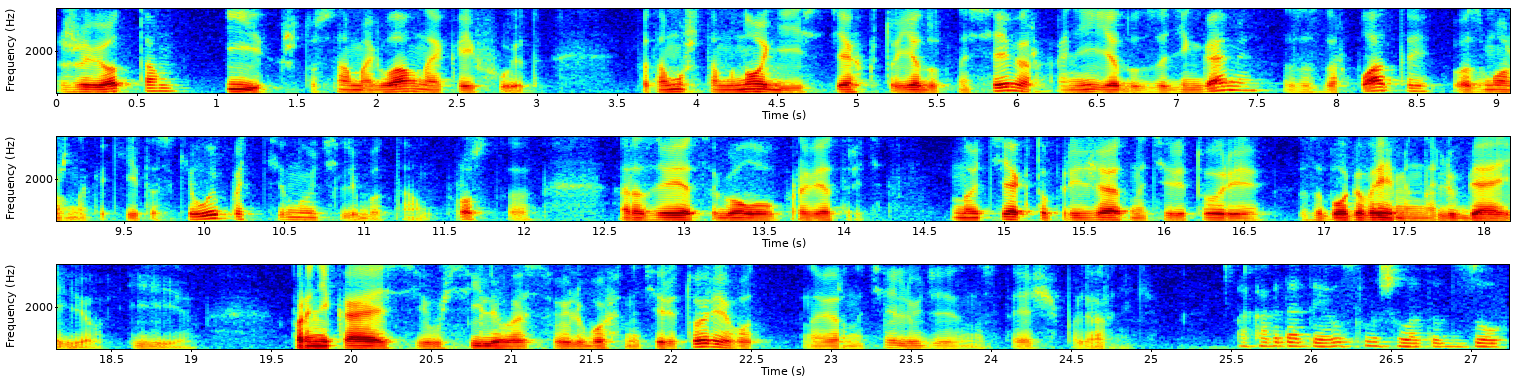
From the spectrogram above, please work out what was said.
живет там и, что самое главное, кайфует. Потому что многие из тех, кто едут на север, они едут за деньгами, за зарплатой, возможно, какие-то скиллы подтянуть, либо там просто развеяться, голову проветрить. Но те, кто приезжают на территории, заблаговременно любя ее и проникаясь и усиливая свою любовь на территории, вот, наверное, те люди настоящие полярники. А когда ты услышал этот зов?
